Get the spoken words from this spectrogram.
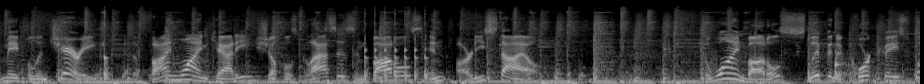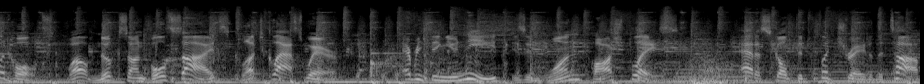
maple and cherry, the fine wine caddy shuffles glasses and bottles in arty style. The wine bottles slip into cork-based footholds, while nooks on both sides clutch glassware. Everything you need is in one posh place. Add a sculpted foot tray to the top,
